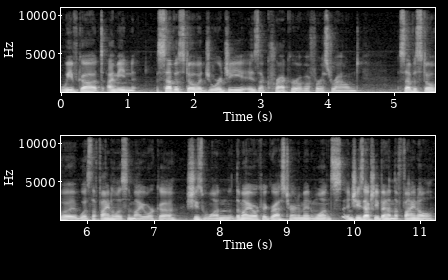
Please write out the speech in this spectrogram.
We've got, I mean, Sevastova Giorgi is a cracker of a first round. Sevastova was the finalist in Mallorca. She's won the Mallorca grass tournament once, and she's actually been in the final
